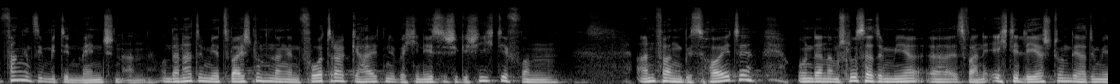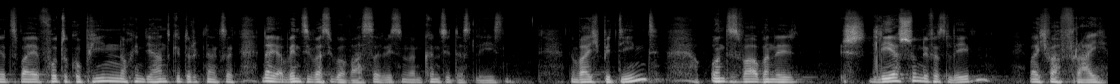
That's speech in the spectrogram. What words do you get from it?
fangen Sie mit den Menschen an. Und dann hat er mir zwei Stunden lang einen Vortrag gehalten über chinesische Geschichte von Anfang bis heute. Und dann am Schluss hatte mir, äh, es war eine echte Lehrstunde, hatte mir zwei Fotokopien noch in die Hand gedrückt und hat gesagt, naja, wenn Sie was über Wasser wissen, dann können Sie das lesen. Dann war ich bedient und es war aber eine Lehrstunde fürs Leben, weil ich war frei.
